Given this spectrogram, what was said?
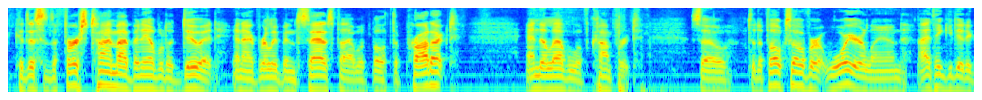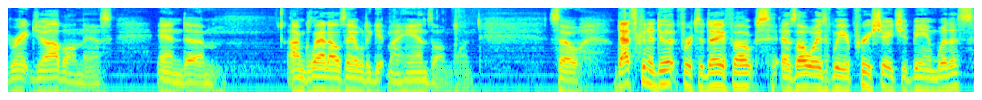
because this is the first time I've been able to do it, and I've really been satisfied with both the product and the level of comfort. So, to the folks over at Warriorland, I think you did a great job on this, and um, I'm glad I was able to get my hands on one. So, that's going to do it for today, folks. As always, we appreciate you being with us.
